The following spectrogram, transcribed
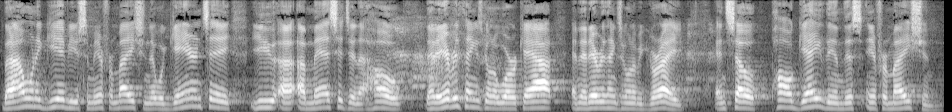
But I want to give you some information that will guarantee you a, a message and a hope that everything's going to work out and that everything's going to be great. And so Paul gave them this information.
